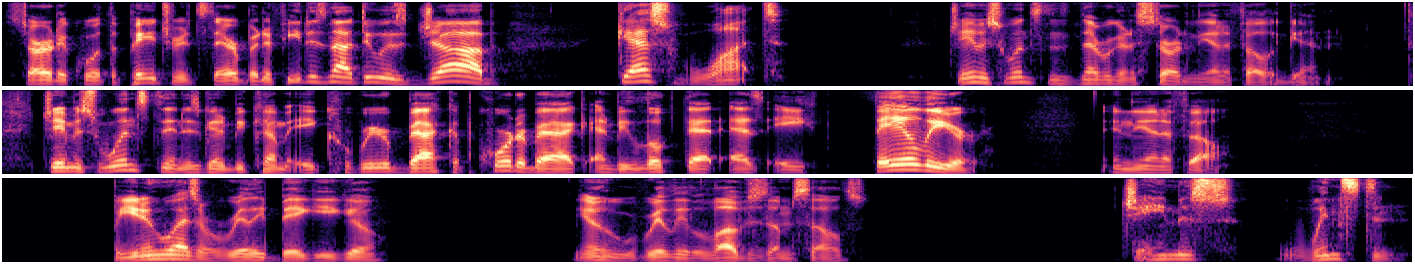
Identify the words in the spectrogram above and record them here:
sorry to quote the Patriots there, but if he does not do his job, guess what? Jameis Winston's never going to start in the NFL again. Jameis Winston is going to become a career backup quarterback and be looked at as a failure in the NFL. But you know who has a really big ego? You know who really loves themselves? Jameis Winston.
